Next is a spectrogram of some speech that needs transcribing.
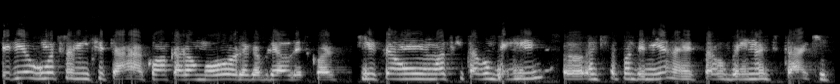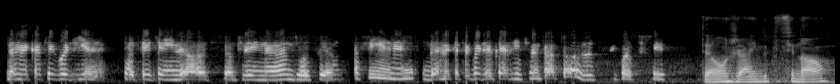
Teria algumas pra mim citar, com a Carol Moura, a Gabriela Lescort, que são as que estavam bem, uh, antes da pandemia, né? Estavam bem no destaque da minha categoria. Não sei se ainda elas estão treinando, ou assim, da minha categoria eu quero enfrentar todas, se for possível. Então, já indo pro final,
